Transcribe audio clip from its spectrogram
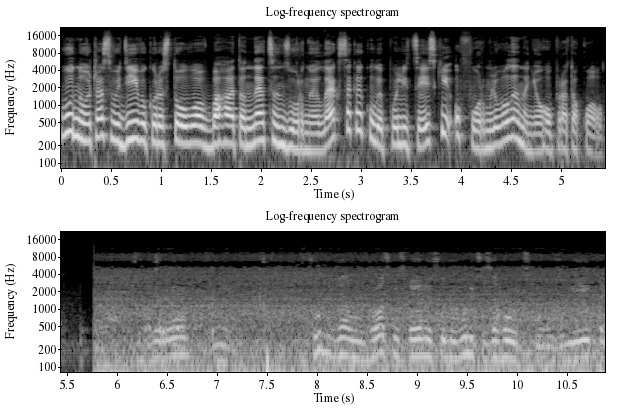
Водночас водій використовував багато нецензурної лексики, коли поліцейські оформлювали на нього протокол. Суд в Гродський районний суд вулиці Загорській, розумієте?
